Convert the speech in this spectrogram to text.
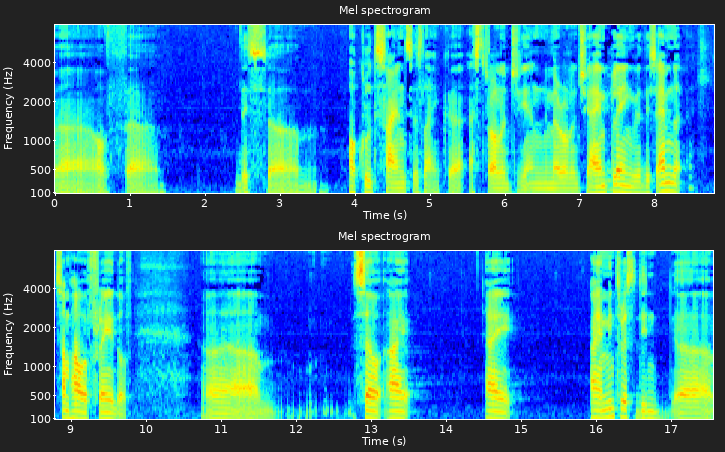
uh, of uh, this um, occult sciences like uh, astrology and numerology. I am playing with this. I'm somehow afraid of. Um, so I, I, I am interested in uh,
